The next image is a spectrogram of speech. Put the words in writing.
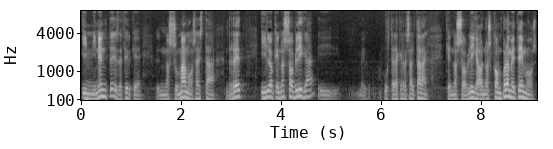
inminente, es decir, que nos sumamos a esta red y lo que nos obliga, me gustaría que resaltaran que nos obliga o nos comprometemos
